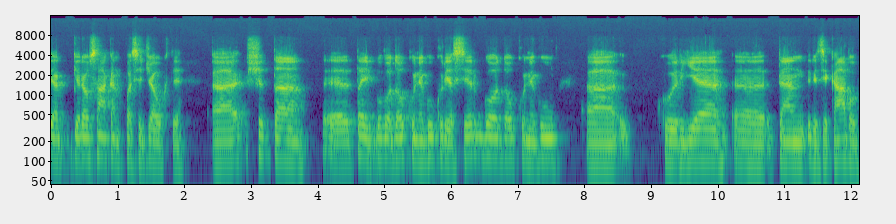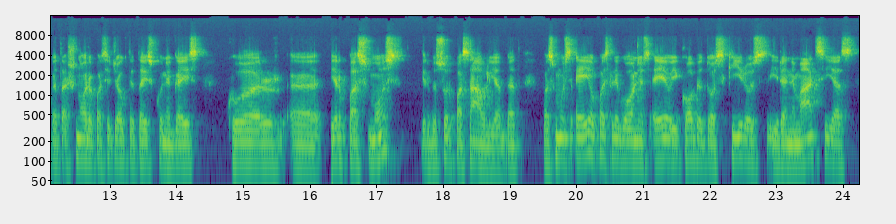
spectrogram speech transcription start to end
ir geriau sakant pasidžiaugti, šitą, e, taip, buvo daug kunigų, kurie sirgo, daug kunigų, kurie e, ten rizikavo, bet aš noriu pasidžiaugti tais kunigais, kur e, ir pas mus, ir visur pasaulyje, bet pas mus ėjo pas ligonius, ėjo į COVID skyrius, į reanimacijas,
